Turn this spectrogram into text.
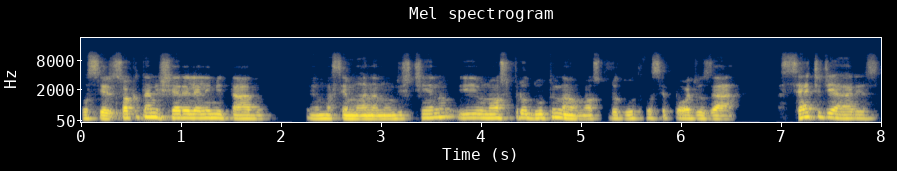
Ou seja, só que o timeshare ele é limitado uma semana num destino e o nosso produto não. O nosso produto você pode usar sete diárias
